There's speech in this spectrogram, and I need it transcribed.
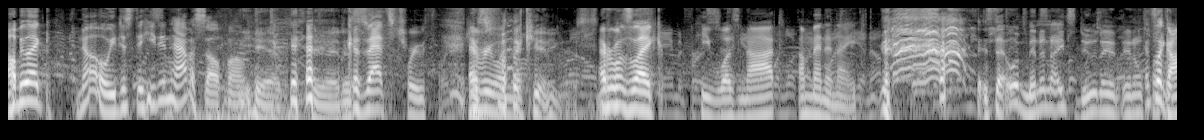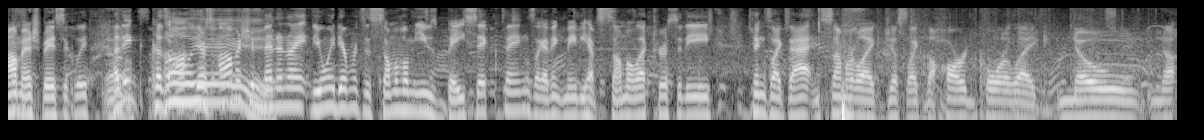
I'll be like, "No, he just he didn't have a cell phone." Yeah, yeah. Because just- that's truth. just Everyone, fucking. everyone's like, he was not a Mennonite. Is that what Mennonites do? They, they don't. It's like with them? Amish, basically. Oh. I think because uh, Oh, yeah, there's yeah, Amish yeah, and. Mennonite. The only difference is some of them use basic things, like I think maybe have some electricity, things like that, and some are like just like the hardcore, like no, no.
